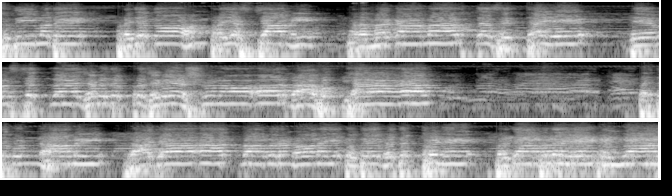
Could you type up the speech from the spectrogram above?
सुधीमते प्रजतोऽहं प्रयस्यामि धर्मकामार्थसिद्धये देवस्य त्वाशमिदप्रसवेष्णोर्बाहुभ्याः प्रतिगृह्णामि राजा आत्मा वरुणो नयतु ते विदक्षिणे प्रजापतये कन्यां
